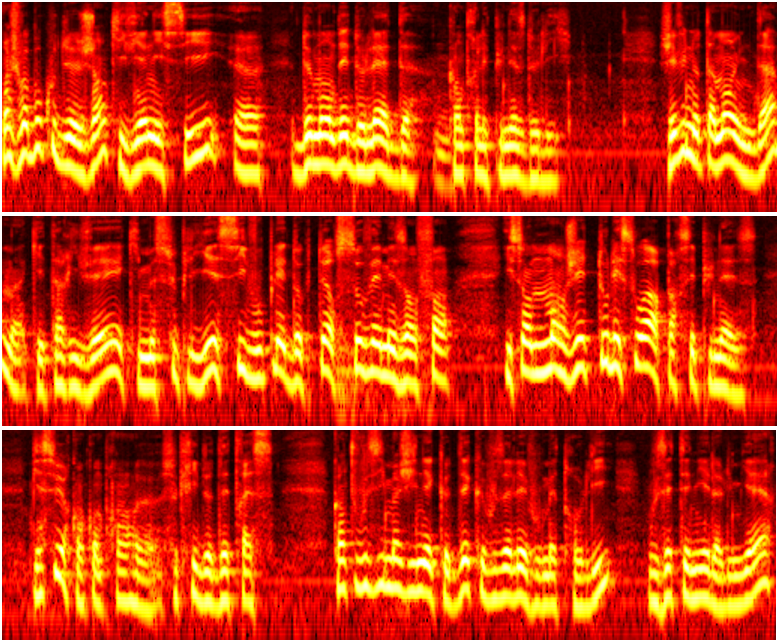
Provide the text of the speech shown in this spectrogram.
Moi, je vois beaucoup de gens qui viennent ici demander de l'aide mm. contre les punaises de lit. J'ai vu notamment une dame qui est arrivée et qui me suppliait S'il vous plaît, docteur, sauvez mes enfants. Ils sont mangés tous les soirs par ces punaises. Bien sûr qu'on comprend euh, ce cri de détresse. Quand vous imaginez que dès que vous allez vous mettre au lit, vous éteignez la lumière,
